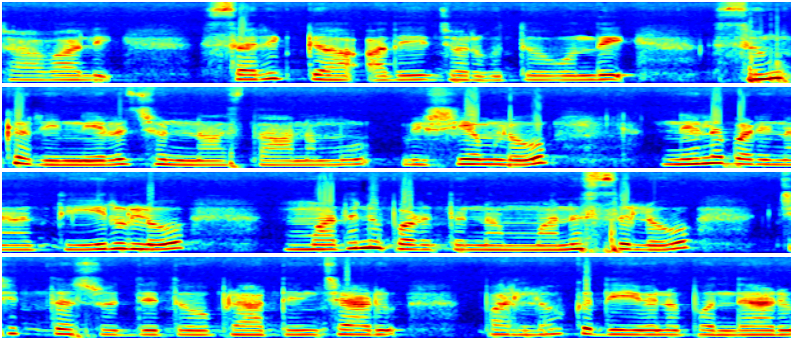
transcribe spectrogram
చావాలి. సరిగ్గా అదే జరుగుతూ ఉంది. శంకరి నిలుచున్న స్థానము విషయంలో నిలబడిన తీరులో మదన పడుతున్న మనస్సులో చిత్తశుద్ధితో ప్రార్థించాడు. పరలోక దీవెన పొందాడు.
